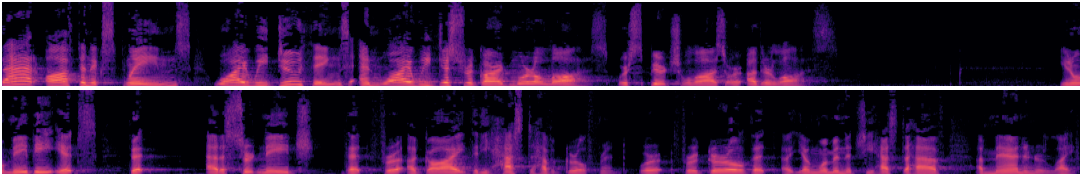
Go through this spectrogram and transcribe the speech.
that often explains why we do things and why we disregard moral laws or spiritual laws or other laws. You know, maybe it's that at a certain age that for a guy that he has to have a girlfriend or for a girl that a young woman that she has to have a man in her life.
